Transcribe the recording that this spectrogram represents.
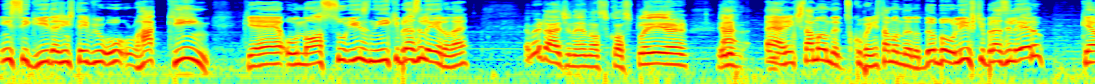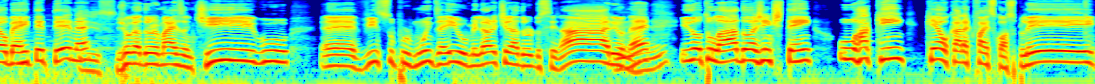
Em seguida a gente teve o, o Hakim, que é o nosso sneak brasileiro, né? É verdade, né? Nosso cosplayer. Ele... Ah, é, a gente tá mandando, desculpa, a gente tá mandando Double Lift brasileiro, que é o BRTT, né? Isso. Jogador mais antigo, é, visto por muitos aí o melhor atirador do cenário, né? Uhum. E do outro lado a gente tem o Hakim, que é o cara que faz cosplay,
